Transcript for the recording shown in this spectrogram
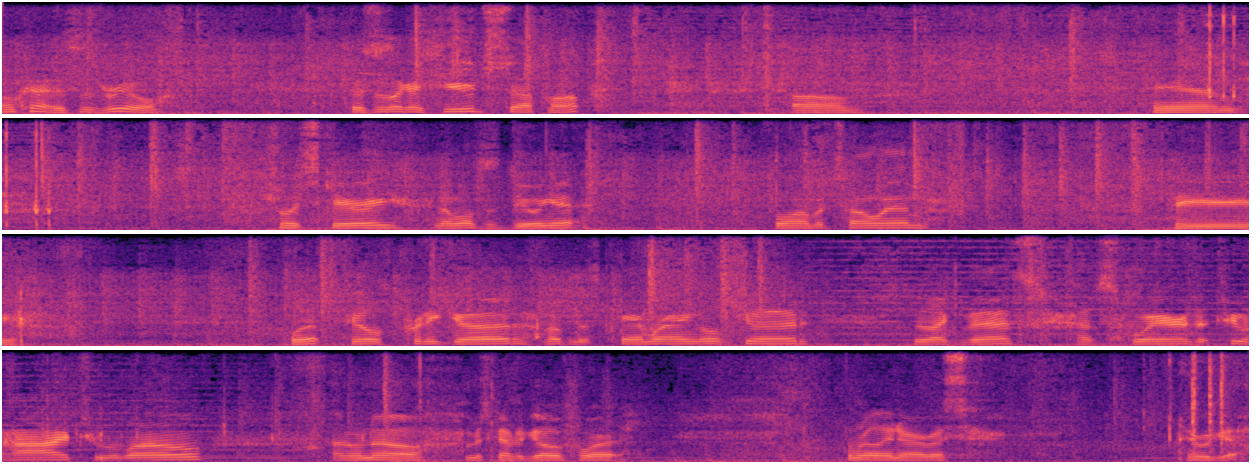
okay this is real. This is like a huge step up. Um, and it's really scary. No one else is doing it. So I have a tow in. The flip feels pretty good. I'm hoping this camera angle is good. Do like this. That's square. Is it too high too low? I don't know. I'm just gonna have to go for it. I'm really nervous. Here we go.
